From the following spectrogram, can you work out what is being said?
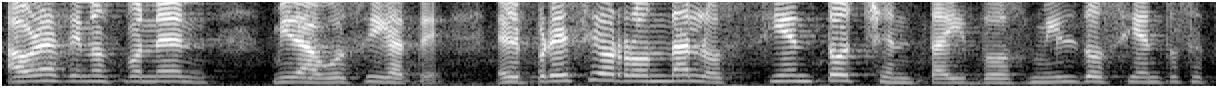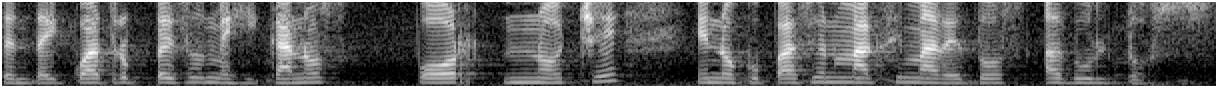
ahora sí nos ponen, mira, Gus, fíjate, el precio ronda los 182.274 pesos mexicanos por noche en ocupación máxima de dos adultos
